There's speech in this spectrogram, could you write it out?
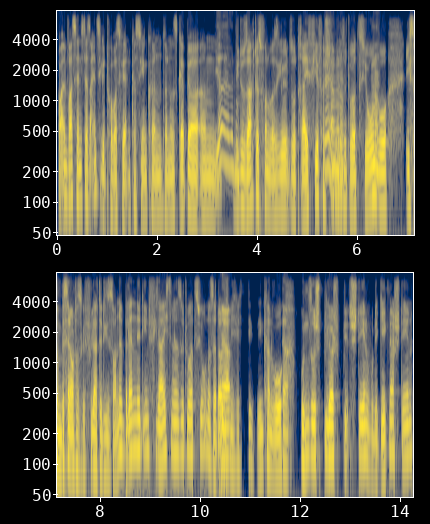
Vor allem war es ja nicht das einzige Tor, was wir hätten kassieren können, sondern es gab ja, ähm, Ja, ja, wie genau. du sagtest, von Vasil so drei, vier Ja, ja, verschiedene genau. Situationen, Genau. wo ich so ein bisschen auch das Gefühl hatte, die Sonne blendet ihn vielleicht in der Situation, dass er dadurch nicht richtig sehen kann, wo unsere Spieler sp stehen, wo die Gegner stehen.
